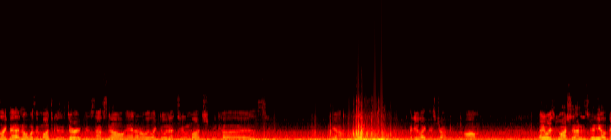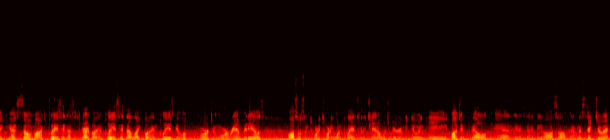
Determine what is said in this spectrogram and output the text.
Like that. I know it wasn't much because it's dirt and it's not snow, and I don't really like doing that too much because, yeah, I, I do like this truck. Um, anyways, if you watched the end of this video, thank you guys so much. Please hit that subscribe button. Please hit that like button. Please get look forward to more RAM videos. Also, some 2021 plans for the channel, which we're going to be doing a budget build, and it is going to be awesome. And I'm going to stick to it.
